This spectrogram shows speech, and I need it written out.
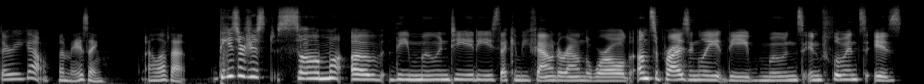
there you go. Amazing. I love that. These are just some of the moon deities that can be found around the world. Unsurprisingly, the moon's influence is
